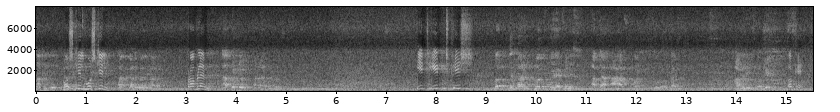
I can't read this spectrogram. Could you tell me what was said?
Mafide. Mushkil, mushkil. Ah, kada bali kada. Problem. Ah, problem. Ada problem. Eat, eat fish. This one not uh. After I one, two, okay. How many? Okay. Okay.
